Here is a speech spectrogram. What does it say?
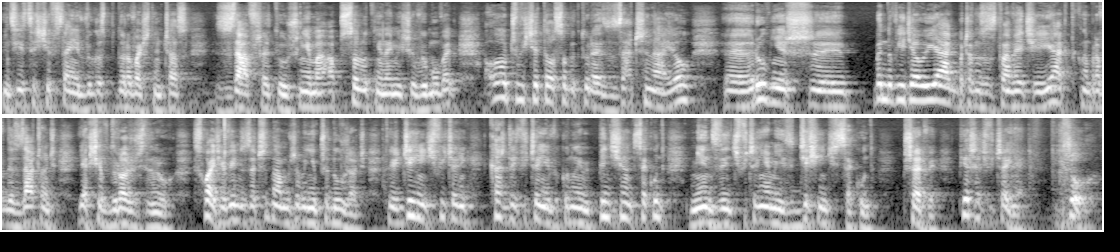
więc jesteście w stanie wygospodarować ten czas zawsze. Tu już nie ma absolutnie najmniejszych wymówek. A oczywiście te osoby, które zaczynają, e, również e, będą wiedziały jak, bo czasem zastanawiacie się, jak tak naprawdę zacząć, jak się wdrożyć ten ruch. Słuchajcie, więc zaczynam, żeby nie przedłużać. To jest 10 ćwiczeń, każde ćwiczenie wykonujemy 50 sekund, między ćwiczeniami jest 10 sekund przerwy. Pierwsze ćwiczenie, brzuch.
